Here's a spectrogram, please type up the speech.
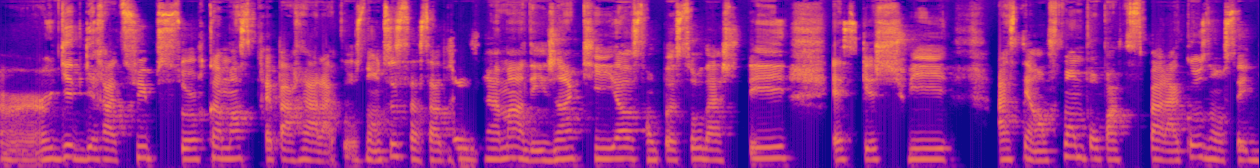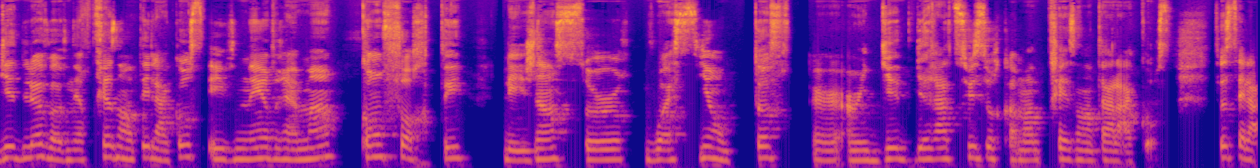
un, guide gratuit sur comment se préparer à la course. Donc ça, ça s'adresse vraiment à des gens qui ah, sont pas sûrs d'acheter. Est-ce que je suis assez en forme pour participer à la course? Donc ce guide-là va venir présenter la course et venir vraiment conforter les gens sur voici, on t'offre euh, un guide gratuit sur comment te présenter à la course. Ça, c'est la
